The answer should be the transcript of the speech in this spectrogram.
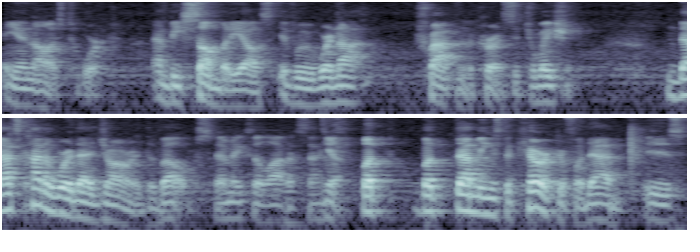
and your knowledge to work and be somebody else if we were not trapped in the current situation. That's kind of where that genre develops. That makes a lot of sense. Yeah, but but that means the character for that is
